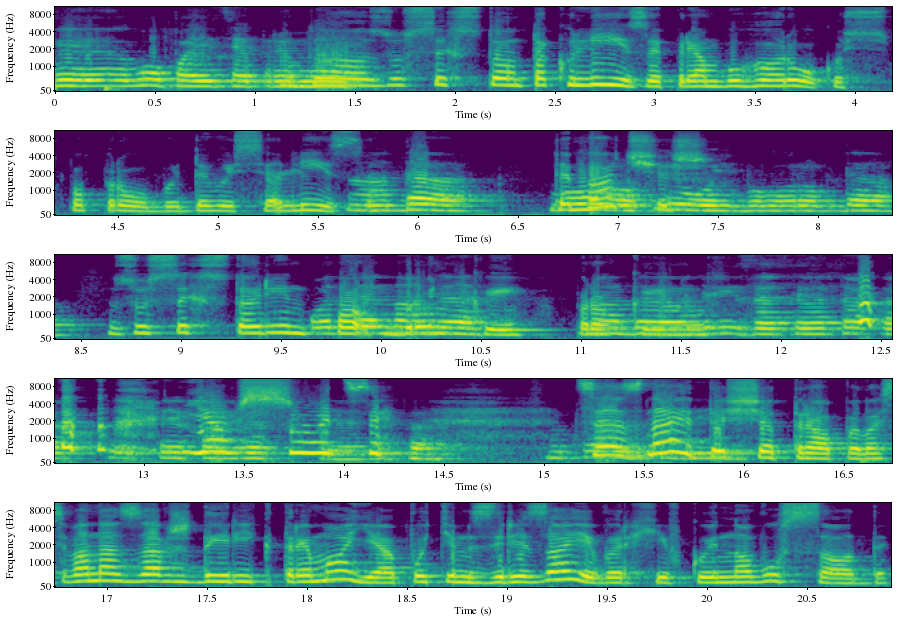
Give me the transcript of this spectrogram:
він лопається прямо. Да, з усіх сторон так лізе, прям бугорок. Ось попробуй, дивися, лізе. А, да. Ти Бугорок, бачиш? Ось бугорок, да. З усіх сторін Оце по надо- бруньки Треба прокинув. відрізати отак. Я в шоці. Це знаєте, що трапилось? Вона завжди рік тримає, а потім зрізає верхівку і нову сади.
